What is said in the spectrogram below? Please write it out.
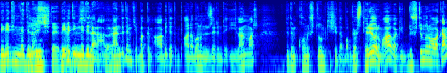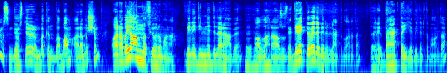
Beni dinlediler. Linç de Beni dinlediler abi. Evet. Ben dedim ki bakın abi dedim arabanın üzerinde ilan var. Dedim konuştuğum kişi de gösteriyorum abi bak düştüğüm duruma bakar mısın? Gösteriyorum bakın babam aramışım. Arabayı anlatıyorum ona. Beni dinlediler abi. Allah razı olsun. Ya, direkt döve de verirlerdi bu arada. Direkt Evet. dayak da yiyebilirdim orada.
